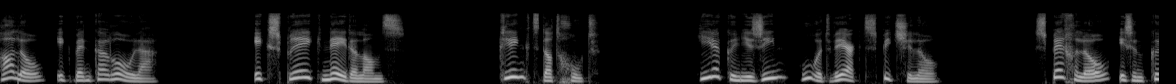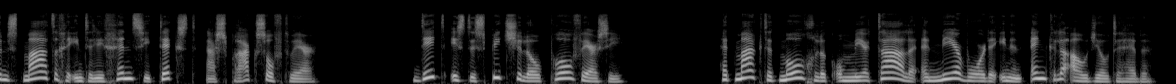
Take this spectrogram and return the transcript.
Hallo, ik ben Carola. Ik spreek Nederlands. Klinkt dat goed? Hier kun je zien hoe het werkt Speechelo. Spechelo is een kunstmatige intelligentie tekst naar spraaksoftware. Dit is de Speechelo Pro-versie. Het maakt het mogelijk om meer talen en meer woorden in een enkele audio te hebben.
